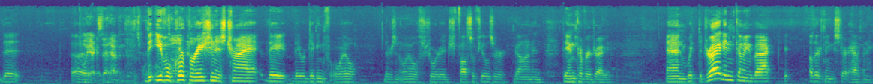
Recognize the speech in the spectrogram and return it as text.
The uh, Oh yeah, because that happens in this world. the evil time, corporation is trying. They they were digging for oil. There's an oil shortage. Fossil fuels are gone, and they uncover a dragon. And with the dragon coming back, it, other things start happening.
